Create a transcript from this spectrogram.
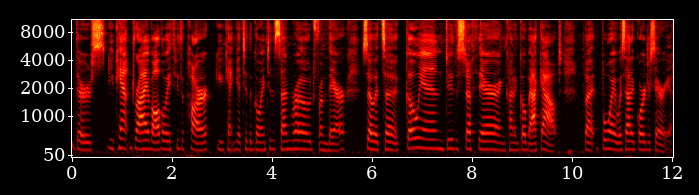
there's you can't drive all the way through the park. You can't get to the going to the Sun Road from there. So it's a go in, do the stuff there, and kind of go back out. But boy, was that a gorgeous area!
